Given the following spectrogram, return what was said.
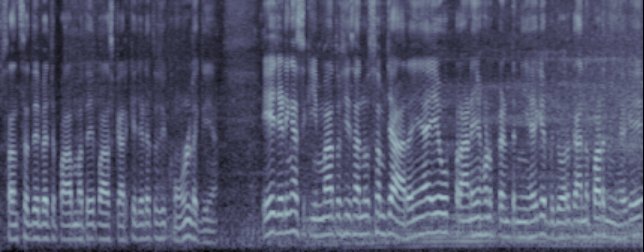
ਸੰਸਦ ਦੇ ਵਿੱਚ ਪਾ, ਮਤੇ ਪਾਸ ਕਰਕੇ ਜਿਹੜੇ ਤੁਸੀਂ ਖੋਣ ਲੱਗੇ ਆ। ਇਹ ਜਿਹੜੀਆਂ ਸਕੀਮਾਂ ਤੁਸੀਂ ਸਾਨੂੰ ਸਮਝਾ ਰਹੇ ਆ, ਇਹ ਉਹ ਪੁਰਾਣੇ ਹੁਣ ਪਿੰਡ ਨਹੀਂ ਹੈਗੇ, ਬਜ਼ੁਰਗ ਅਨਪੜ੍ਹ ਨਹੀਂ ਹੈਗੇ।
